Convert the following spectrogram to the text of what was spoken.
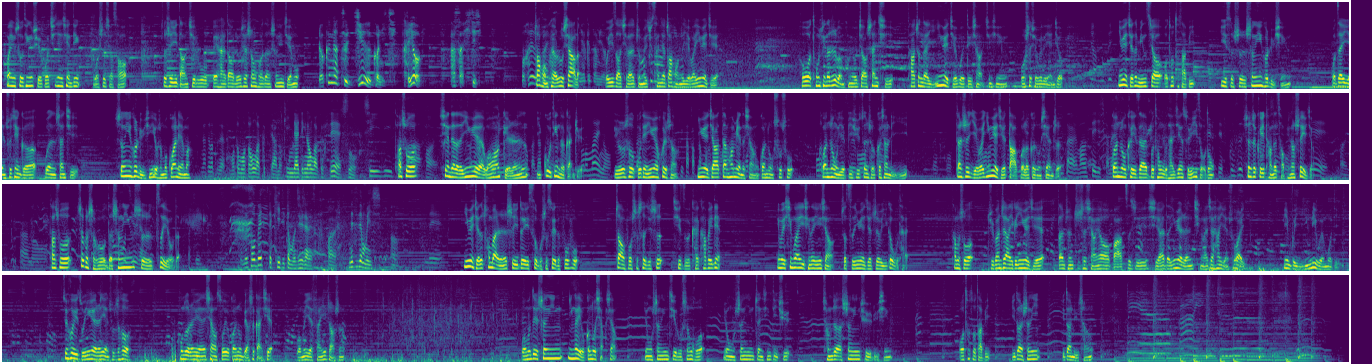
欢迎收听《雪国期间限定》，我是小曹。这是一档记录北海道留学生活的声音节目。六月十五日日朝七时。札幌快要入夏了，我一早起来准备去参加札幌的野外音乐节。和我同行的日本朋友叫山崎，他正在以音乐节为对象进行博士学位的研究。音乐节的名字叫 Otototabi，意思是声音和旅行。我在演出间隔问山崎。声音和旅行有什么关联吗？他说，现代的音乐往往给人以固定的感觉，比如说古典音乐会上，音乐家单方面的向观众输出，观众也必须遵守各项礼仪。但是野外音乐节打破了各种限制，观众可以在不同舞台间随意走动，甚至可以躺在草坪上睡一觉。他说，这个时候的声音是自由的。音乐节的创办人是一对四五十岁的夫妇，丈夫是设计师，妻子开咖啡店。因为新冠疫情的影响，这次音乐节只有一个舞台。他们说，举办这样一个音乐节，单纯只是想要把自己喜爱的音乐人请来家乡演出而已，并不以盈利为目的。最后一组音乐人演出之后，工作人员向所有观众表示感谢，我们也反以掌声。我们对声音应该有更多想象，用声音记录生活，用声音振兴地区，乘着声音去旅行。我吐吐大 B，一段声音，一段旅程，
